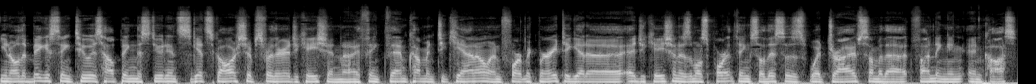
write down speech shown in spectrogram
you know the biggest thing too is helping the students get scholarships for their education. And I think them coming to Keyano and Fort McMurray to get a education is the most important thing. So this is what drives some of that funding and, and costs.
